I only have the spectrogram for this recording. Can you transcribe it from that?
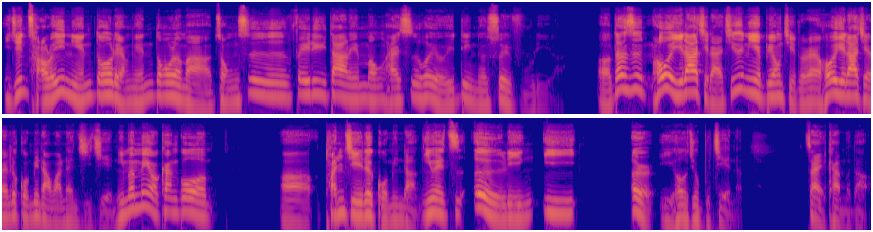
已经吵了一年多两年多了嘛，总是非律大联盟还是会有一定的说服力了。哦，但是侯友谊拉起来，其实你也不用解读了，侯友谊拉起来的国民党完成集结，你们没有看过？啊，团结的国民党，因为自二零一二以后就不见了，再也看不到。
